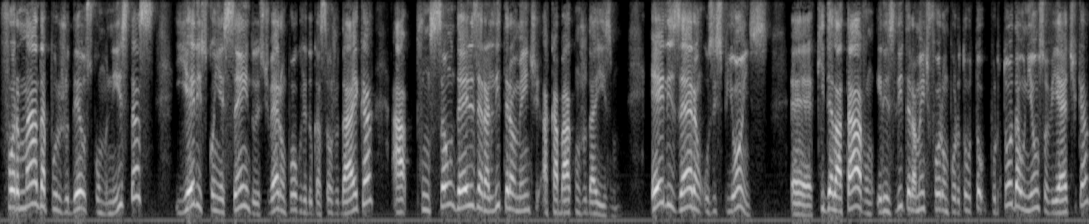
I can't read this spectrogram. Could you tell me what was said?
formada por judeus comunistas, e eles conhecendo, eles tiveram um pouco de educação judaica, a função deles era literalmente acabar com o judaísmo. Eles eram os espiões é, que delatavam, eles literalmente foram por, to, por, toda a União Soviética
